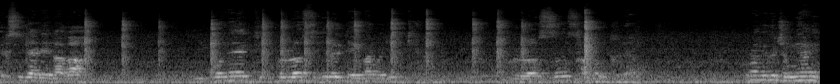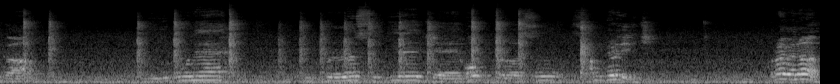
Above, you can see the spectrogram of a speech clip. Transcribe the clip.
x 자리에다가 2분의 t 플러스 1을 대입한 거지 이렇게. 플러스 3은 그대로. 그럼 이거 정리하니까 2분의 2 플러스 1의 제곱 플러스 3 이렇게 되겠지. 그러면은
